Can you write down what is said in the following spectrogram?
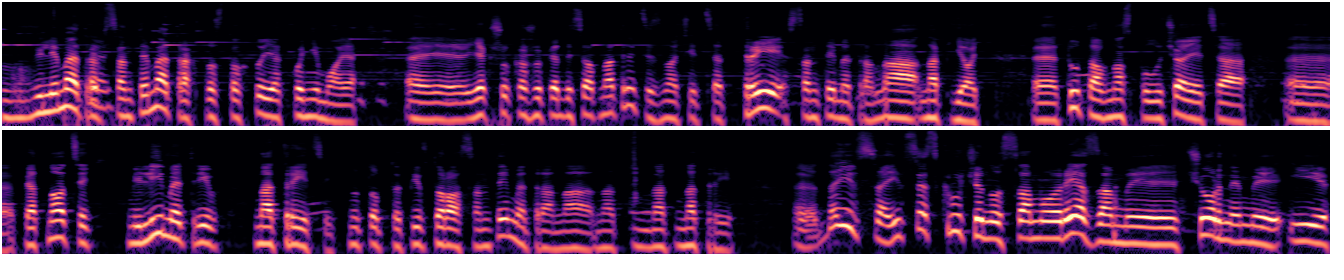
в міліметрах, в сантиметрах, просто хто як понімає. Е, якщо кажу 50 на 30, значить це 3 сантиметра на, на 5. Е, тут а в нас виходить е, 15 міліметрів на 30, ну тобто 1,5 сантиметра на, на, на, на 3. Е, да і все. І все скручено саморезами чорними і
